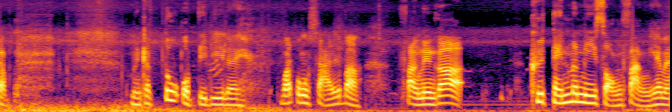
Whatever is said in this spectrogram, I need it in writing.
กับ เหมือนกับตู้อบดีๆเลย วัดองศาหรือเปล่า ฝั่งหนึ่งก็คือเต็นท์มันมีสองฝั่งใช่ไหม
